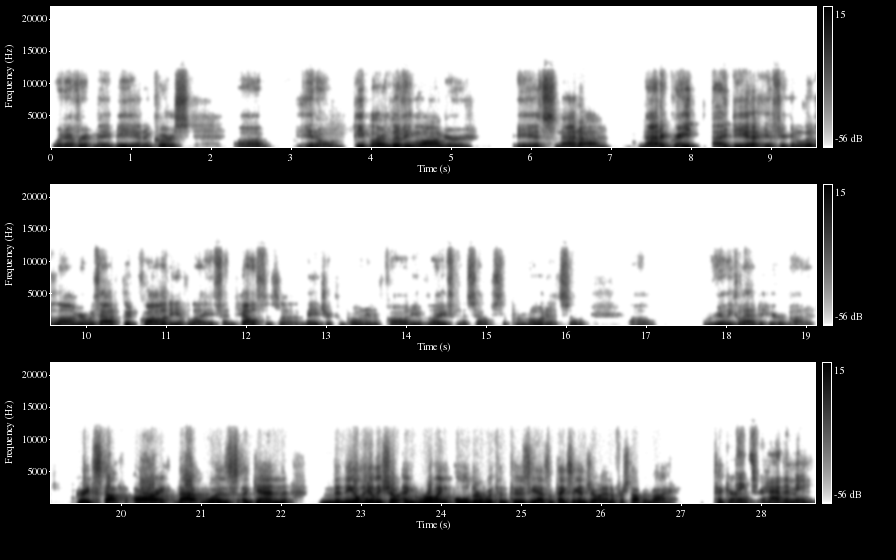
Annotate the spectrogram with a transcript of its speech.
whatever it may be. And of course, uh, you know, people are living longer. It's not a not a great idea if you're going to live longer without good quality of life. And health is a major component of quality of life, and this helps to promote it. So, uh, really glad to hear about it. Great stuff. All right. That was, again, the Neil Haley Show and growing older with enthusiasm. Thanks again, Joanna, for stopping by. Take care. Thanks for having me.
